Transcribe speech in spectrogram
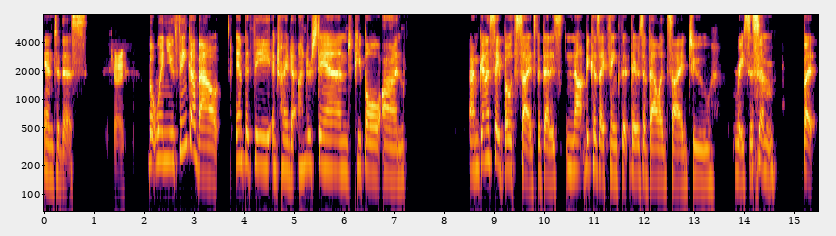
into this. Okay. But when you think about empathy and trying to understand people on, I'm going to say both sides, but that is not because I think that there's a valid side to racism, but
